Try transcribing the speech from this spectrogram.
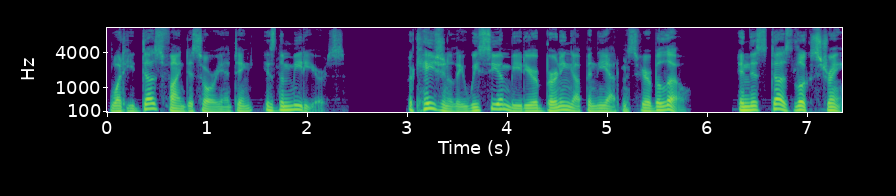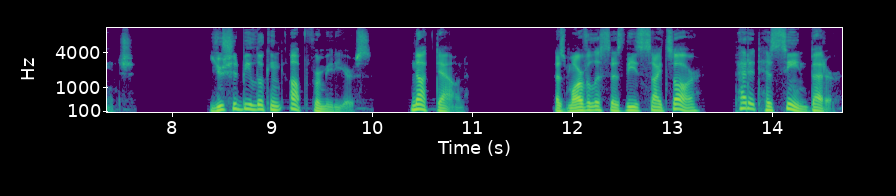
What he does find disorienting is the meteors. Occasionally, we see a meteor burning up in the atmosphere below, and this does look strange. You should be looking up for meteors, not down. As marvelous as these sights are, Pettit has seen better.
